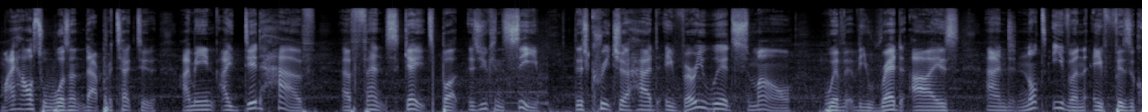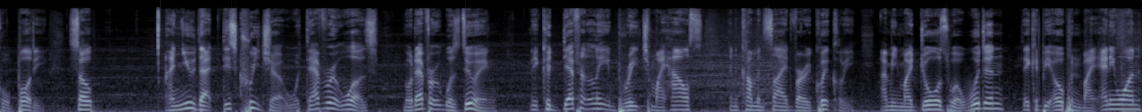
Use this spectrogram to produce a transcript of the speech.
my house wasn't that protected. I mean, I did have a fence gate, but as you can see, this creature had a very weird smile with the red eyes and not even a physical body. So I knew that this creature, whatever it was, whatever it was doing, it could definitely breach my house and come inside very quickly. I mean, my doors were wooden, they could be opened by anyone,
